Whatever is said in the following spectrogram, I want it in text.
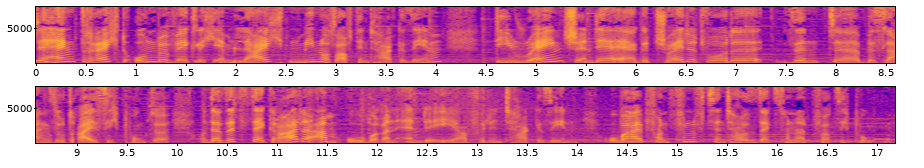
Der hängt recht unbeweglich im leichten Minus auf den Tag gesehen. Die Range, in der er getradet wurde, sind äh, bislang so 30 Punkte. Und da sitzt er gerade am oberen Ende eher für den Tag gesehen. Oberhalb von 15.640 Punkten.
